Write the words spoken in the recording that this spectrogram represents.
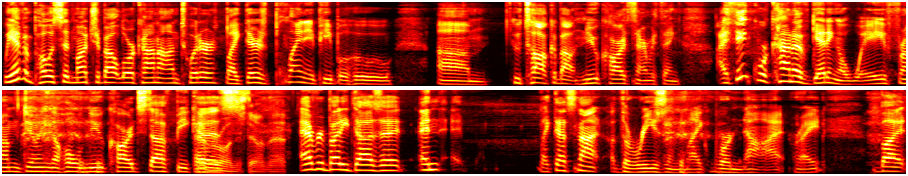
we haven't posted much about Lorcana on Twitter. Like there's plenty of people who um who talk about new cards and everything. I think we're kind of getting away from doing the whole new card stuff because everyone's doing that. everybody does it and like that's not the reason like we're not right but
